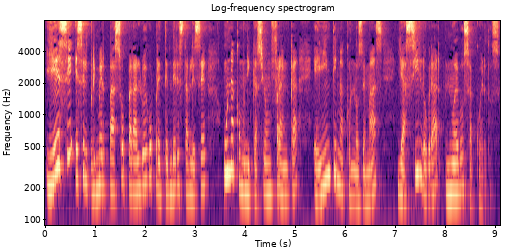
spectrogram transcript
Y ese es el primer paso para luego pretender establecer una comunicación franca e íntima con los demás y así lograr nuevos acuerdos.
